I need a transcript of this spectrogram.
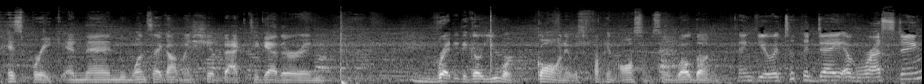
piss break, and then once I got my shit back together and ready to go, you were gone. It was fucking awesome. So well done. Thank you. It took a day of resting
